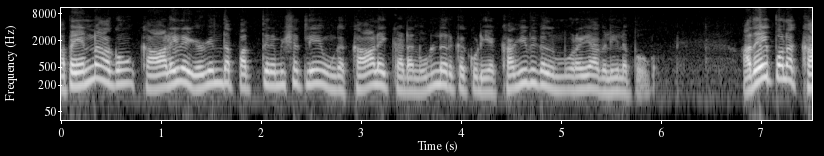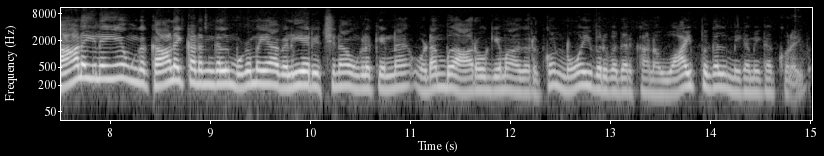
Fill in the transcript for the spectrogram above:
அப்போ என்ன ஆகும்? காலையில் எழுந்த பத்து நிமிஷத்துலேயே உங்கள் காலை கடன் உள்ளே இருக்கக்கூடிய கழிவுகள் முறையாக வெளியில் போகும். அதே போல் காலையிலேயே உங்கள் காலை கடன்கள் முழுமையாக வெளியேறிச்சுன்னா உங்களுக்கு என்ன? உடம்பு ஆரோக்கியமாக இருக்கும். நோய் வருவதற்கான வாய்ப்புகள் மிக மிக குறைவு.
